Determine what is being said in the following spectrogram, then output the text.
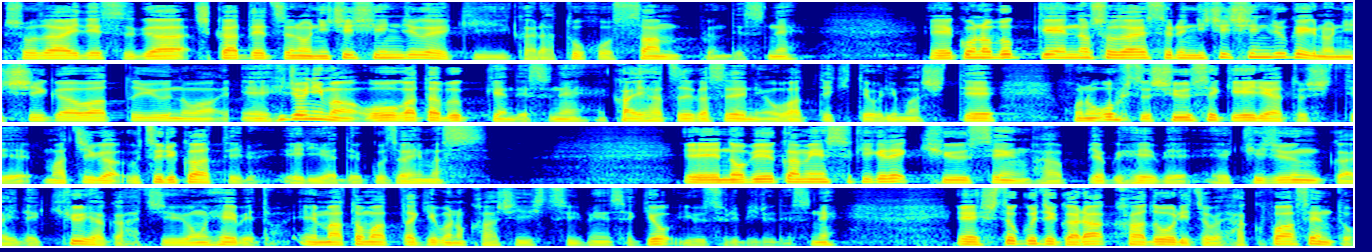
所在ですが地下鉄の西新宿駅から徒歩3分ですねこの物件の所在する西新宿駅の西側というのは、非常に今、大型物件ですね、開発がすでに終わってきておりまして、このオフィス集積エリアとして、街が移り変わっているエリアでございます。延べ床面積で9800平米、基準階で984平米と、まとまった規模の貸し室面積を有するビルですね。取得時から稼働率は100%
